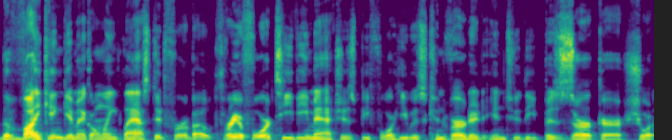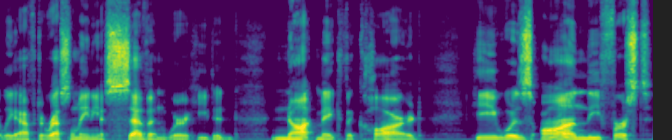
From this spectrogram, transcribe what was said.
The Viking gimmick only lasted for about three or four TV matches before he was converted into the Berserker shortly after WrestleMania 7, where he did not make the card. He was on the first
